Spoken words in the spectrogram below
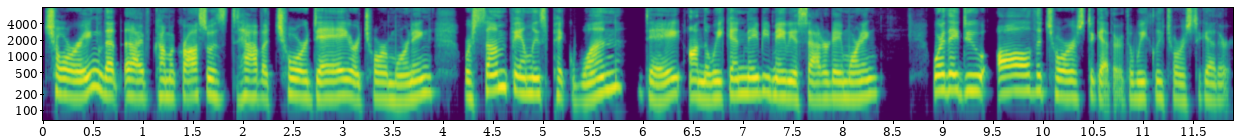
choring that I've come across was to have a chore day or chore morning, where some families pick one day on the weekend, maybe, maybe a Saturday morning, where they do all the chores together, the weekly chores together.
